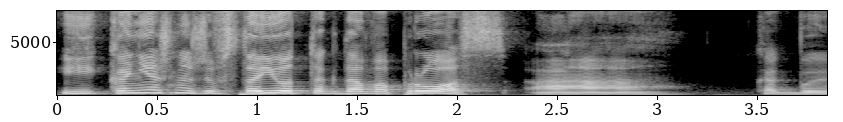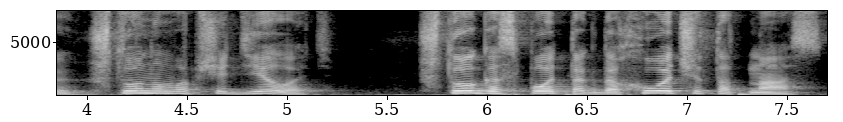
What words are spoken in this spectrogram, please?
И, конечно же, встает тогда вопрос, а как бы, что нам вообще делать? Что Господь тогда хочет от нас?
